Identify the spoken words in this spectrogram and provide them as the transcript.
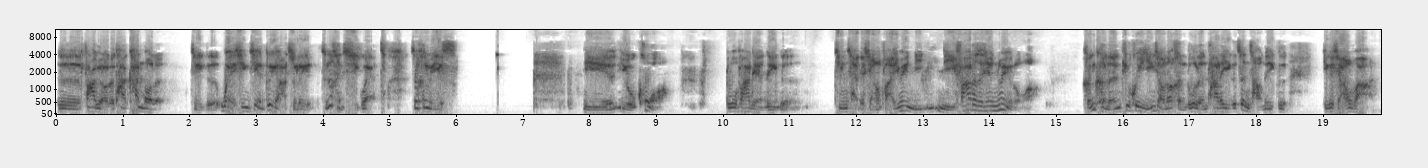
呃，发表了他看到了这个外星舰队啊之类的，这个很奇怪，这很有意思。你有空啊，多发点那个精彩的想法，因为你你发的这些内容啊。很可能就会影响到很多人他的一个正常的一个一个想法，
